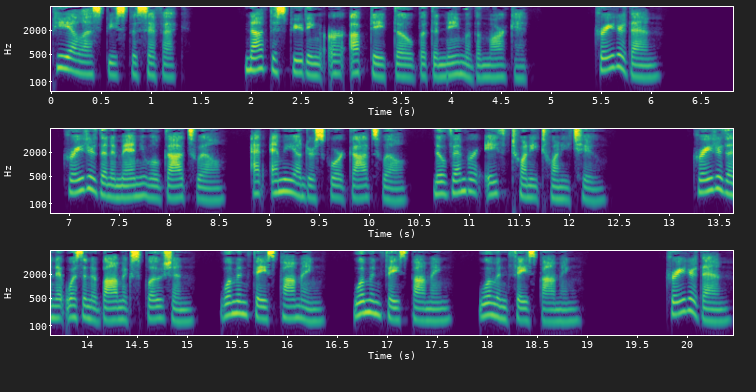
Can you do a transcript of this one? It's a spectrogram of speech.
PLSB specific. Not disputing or update though, but the name of the market. Greater than. Greater than Emmanuel Godswill, at Emmy underscore Godswill, November 8, 2022. Greater than it wasn't a bomb explosion, woman face bombing, woman face bombing, woman face bombing. Greater than.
